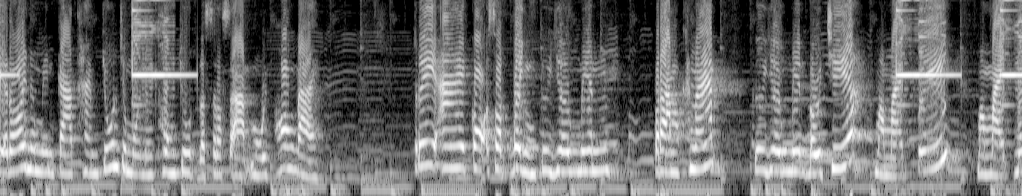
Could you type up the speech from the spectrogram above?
10%និងមានការថែមជូនជាមួយនឹងធុងជូតដ៏ស្រស់ស្អាតមួយផងដែររីឯកក់សុទ្ធវិញគឺយើងមាន5ខ្នាតគឺយើងមានដូចជា1ម៉ែត្រ2 1ម៉ែត្រ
